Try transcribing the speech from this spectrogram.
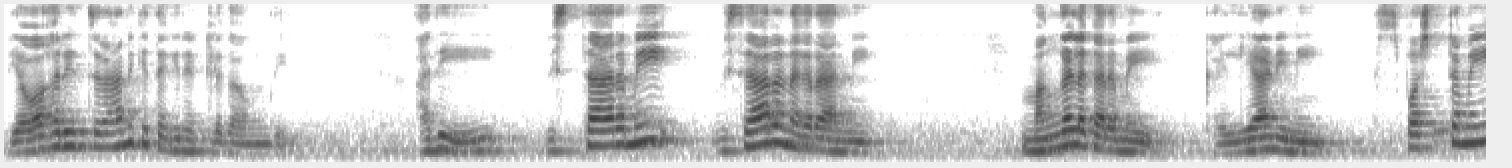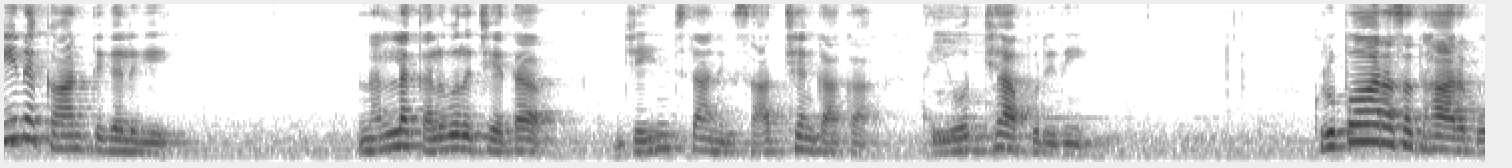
వ్యవహరించడానికి తగినట్లుగా ఉంది. అది విస్తారమై విశాల నగరాన్ని మంగళకరమై కళ్యాణిని స్పష్టమైన కాంతి కలిగి నల్ల కలువల చేత జయించడానికి సాధ్యం కాక అయోధ్యాపురిని కృపారసధారకు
